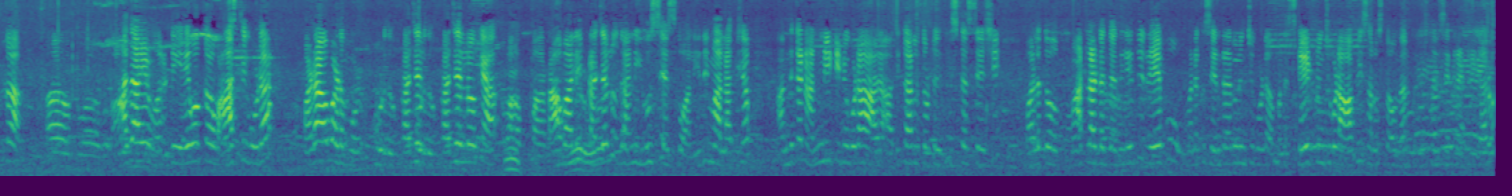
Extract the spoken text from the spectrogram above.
ఒక్క ఆదాయం అంటే ఏ ఒక్క ఆస్తి కూడా పడవబడకూడదు ప్రజలు ప్రజల్లోకి రావాలి. ప్రజలు దాన్ని యూజ్ చేసుకోవాలి. ఇది మా లక్ష్యం. అందుకని అన్నిటిని కూడా అధికారులతో డిస్కస్ చేసి వాళ్ళతో మాట్లాడడం జరిగింది. రేపు మనకు సెంట్రల్ నుంచి కూడా మన స్టేట్ నుంచి కూడా ఆఫీసర్ వస్తూ ఉన్నారు ప్రిన్సిపల్ సెక్రటరీ గారు.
